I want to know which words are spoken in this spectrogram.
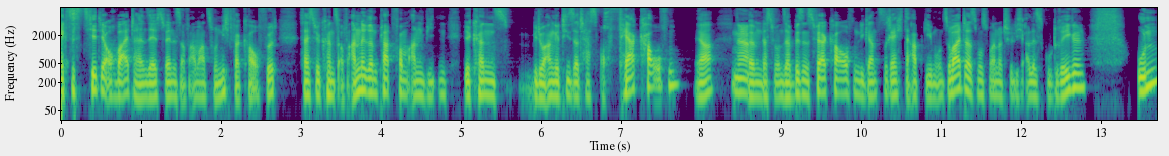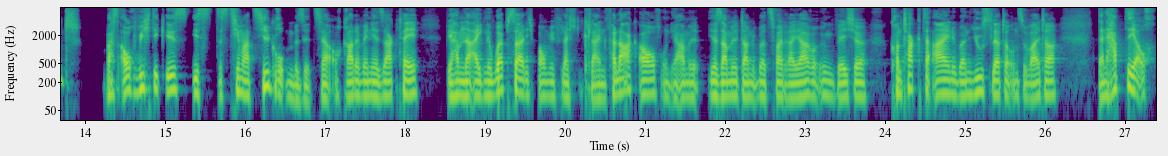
existiert ja auch weiterhin, selbst wenn es auf Amazon nicht verkauft wird. Das heißt, wir können es auf anderen Plattformen anbieten. Wir können es, wie du angeteasert hast, auch verkaufen, ja, ja. Ähm, dass wir unser Business verkaufen, die ganzen Rechte abgeben und so weiter. Das muss man natürlich alles gut regeln. Und was auch wichtig ist, ist das Thema Zielgruppenbesitz. Ja, auch gerade wenn ihr sagt, hey, wir haben eine eigene Website, ich baue mir vielleicht einen kleinen Verlag auf und ihr, ihr sammelt dann über zwei, drei Jahre irgendwelche Kontakte ein, über Newsletter und so weiter, dann habt ihr ja auch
